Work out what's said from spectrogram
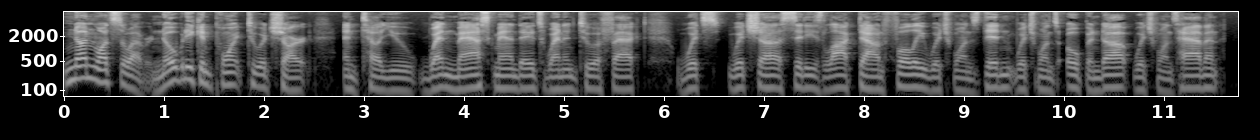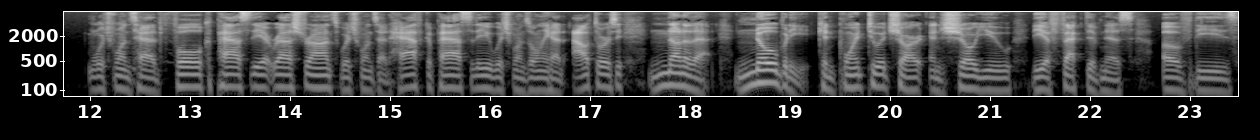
None whatsoever. Nobody can point to a chart and tell you when mask mandates went into effect, which which uh, cities locked down fully, which ones didn't, which ones opened up, which ones haven't, which ones had full capacity at restaurants, which ones had half capacity, which ones only had outdoor seating. None of that. Nobody can point to a chart and show you the effectiveness of these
